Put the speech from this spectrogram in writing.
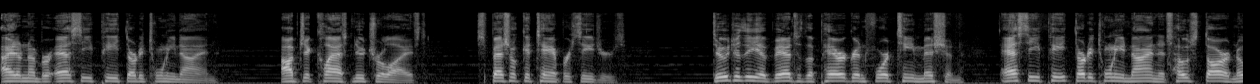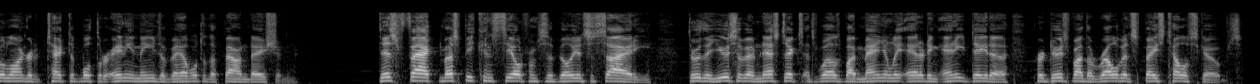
Item Number SCP-3029 Object Class Neutralized Special Containment Procedures Due to the events of the Peregrine-14 mission, SCP-3029 and its host star are no longer detectable through any means available to the Foundation. This fact must be concealed from civilian society through the use of amnestics as well as by manually editing any data produced by the relevant space telescopes.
